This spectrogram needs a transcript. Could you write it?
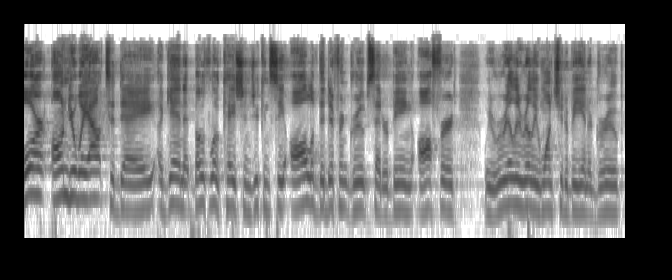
or on your way out today, again, at both locations, you can see all of the different groups that are being offered. We really, really want you to be in a group.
